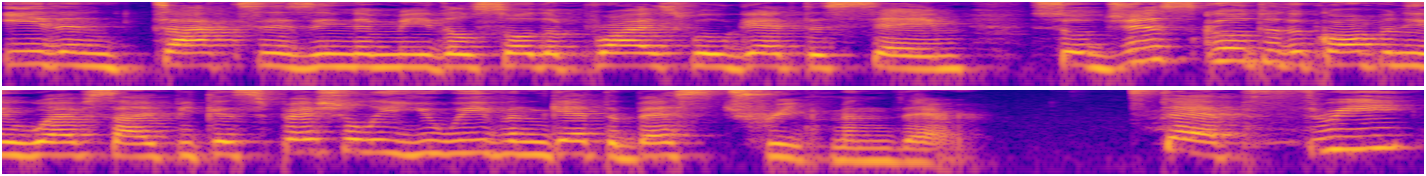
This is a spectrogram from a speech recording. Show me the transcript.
hidden taxes in the middle so the price will get the same. So just go to the company website because especially you even get the best treatment there. Step 3.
